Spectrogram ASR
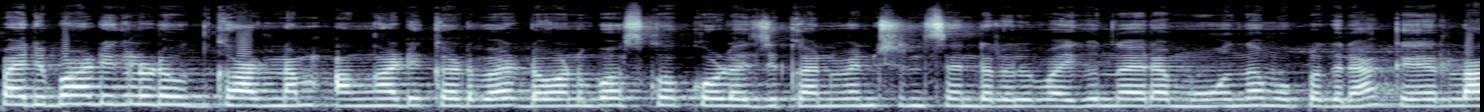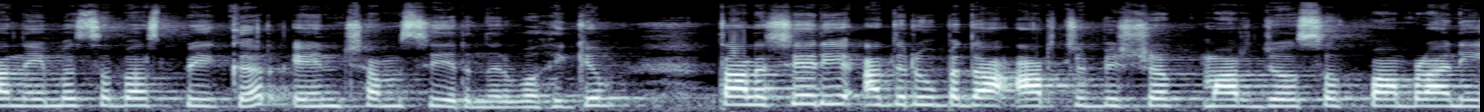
പരിപാടികളുടെ ഉദ്ഘാടനം Angadikkadavu Don Bosco college convention സെന്ററിൽ വൈകുന്നേരം മൂന്ന് മുപ്പതിന് കേരള നിയമസഭാ സ്പീക്കർ എൻ ഷംസീർ നിർവഹിക്കും. തലശ്ശേരി അതിരൂപത ആർച്ച് ബിഷപ്പ് മാർ ജോസഫ് പാമ്പളാനി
